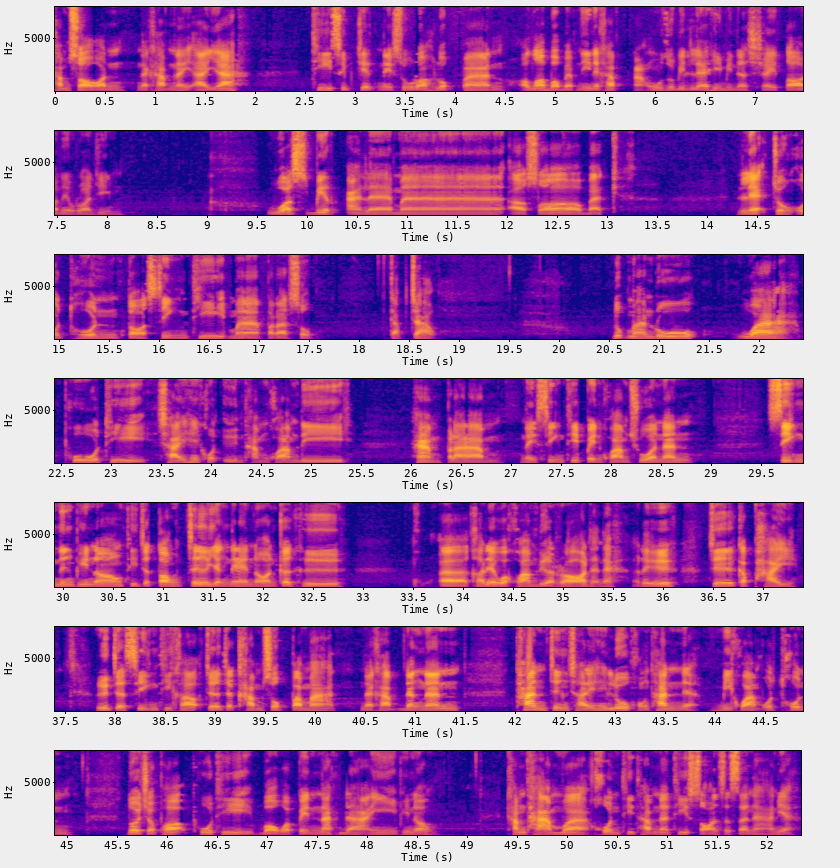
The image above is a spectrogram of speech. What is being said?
คำสอนนะครับในอายะที่ 17 ในสุราะลกมานอัลลอฮ์บอกแบบนี้นะครับอะอูซุบิลลาฮิมินัชชัยตอนรรจิมวัสบิรอะลามาอัซอบัก และจงอดทนต่อสิ่งที่มาประสบกับเจ้า ลูกมานรู้ว่าผู้ที่ใช้ให้คนอื่นทำความดี ห้ามปรามในสิ่งที่เป็นความชั่วนั้น สิ่งหนึ่งพี่น้องที่จะต้องเจออย่างแน่นอนก็คือเออเขาเรียกว่าความเดือดร้อนนะนะหรือเจอกับภัย หรือเจอสิ่งที่เขาเจอจากคำศพประมาทนะครับ ดังนั้น ท่านจึงใช้ให้ลูกของท่านเนี่ยมีความอดทน โดยเฉพาะผู้ที่บอกว่าเป็นนักดาอีพี่น้องคำถามว่าคนที่ทำหน้าที่สอนศาสนาเนี่ย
